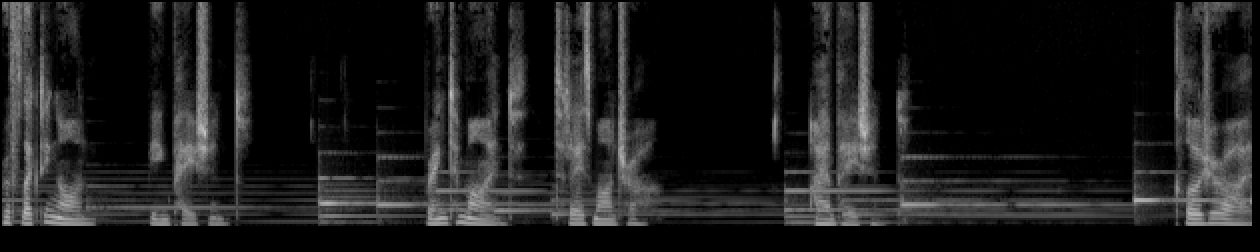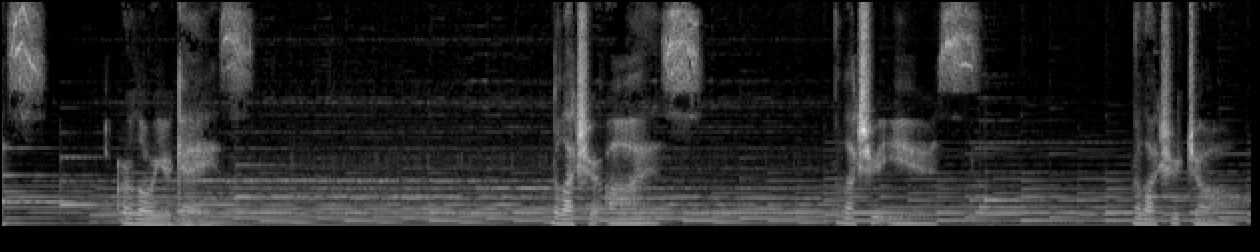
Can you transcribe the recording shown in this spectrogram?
Reflecting on being patient, bring to mind today's mantra I am patient. Close your eyes or lower your gaze. Relax your eyes, relax your ears, relax your jaw.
